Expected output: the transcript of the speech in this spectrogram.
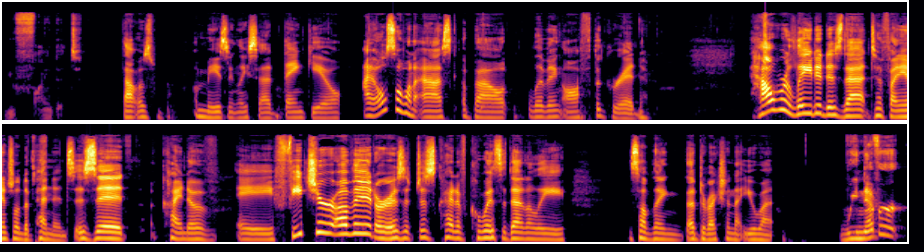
you find it. That was amazingly said. Thank you. I also want to ask about living off the grid. How related is that to financial independence? Is it kind of a feature of it, or is it just kind of coincidentally something, a direction that you went? We never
